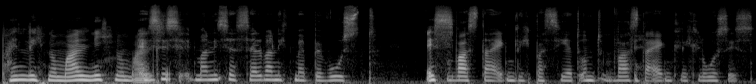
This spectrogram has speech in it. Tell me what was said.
peinlich normal, nicht normal. Es ist, man ist ja selber nicht mehr bewusst, es was da eigentlich passiert und was da eigentlich los ist.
